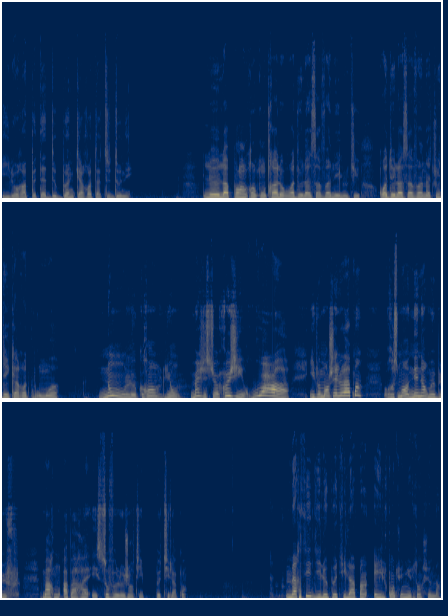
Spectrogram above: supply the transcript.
Il aura peut-être de bonnes carottes à te donner. Le lapin rencontra le roi de la savane et lui dit Roi de la savane, as-tu des carottes pour moi? Non, le grand lion majestueux rugit Roi Il veut manger le lapin. Heureusement, un énorme buffle marron apparaît et sauve le gentil petit lapin. Merci, dit le petit lapin, et il continue son chemin.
